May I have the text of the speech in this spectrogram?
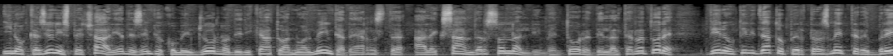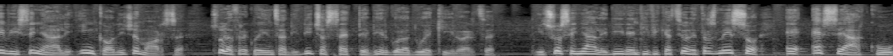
In occasioni speciali, ad esempio come il giorno dedicato annualmente ad Ernst Alexanderson, l'inventore dell'alternatore, viene utilizzato per trasmettere brevi segnali in codice Morse sulla frequenza di 17,2 kHz. Il suo segnale di identificazione trasmesso è SAQ,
